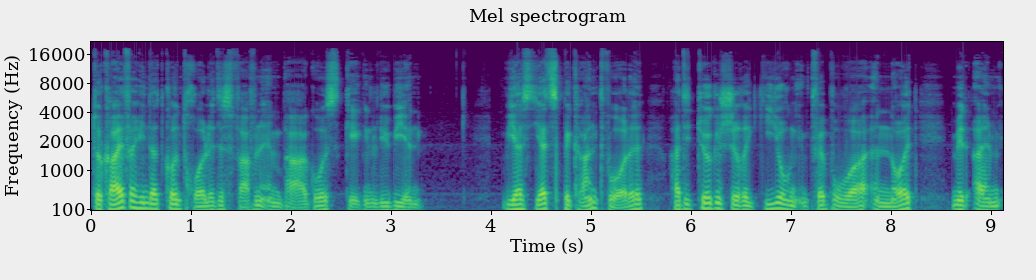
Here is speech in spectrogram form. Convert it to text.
Türkei verhindert Kontrolle des Waffenembargos gegen Libyen. Wie es jetzt bekannt wurde, hat die türkische Regierung im Februar erneut mit einem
